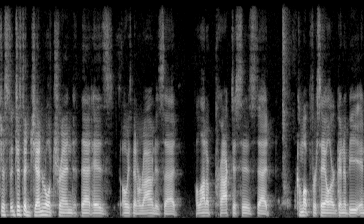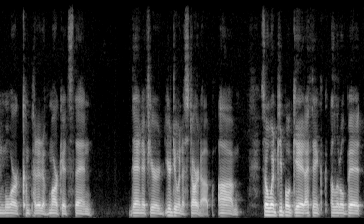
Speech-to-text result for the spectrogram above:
just just a general trend that has always been around is that a lot of practices that come up for sale are going to be in more competitive markets than than if you're you're doing a startup. Um, so when people get, I think, a little bit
